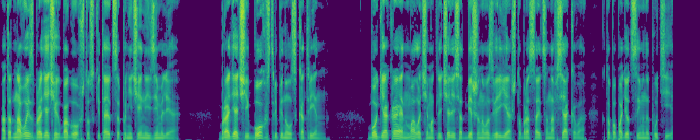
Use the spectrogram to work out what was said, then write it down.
«От одного из бродячих богов, что скитаются по ничейной земле. «Бродячий бог!» – встрепенулась Катрин. Боги окраин мало чем отличались от бешеного зверья, что бросается на всякого, кто попадется им на пути.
